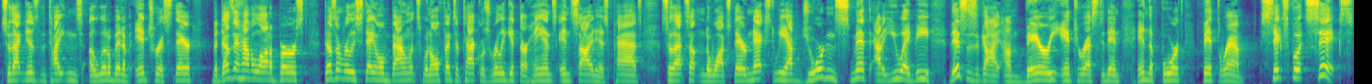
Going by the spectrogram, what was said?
So that gives the Titans a little bit of interest there, but doesn't have a lot of burst, doesn't really stay on balance when offensive tackles really get their hands inside his pads. So that's something to watch there. Next, we have Jordan Smith out of UAB. This is a guy I'm very very interested in in the fourth, fifth round. Six foot six,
